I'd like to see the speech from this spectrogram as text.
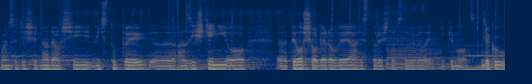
budeme se těšit na další výstupy a zjištění o Tylo Šoderovi a historii Štrosovy vily. Díky moc. Děkuju.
